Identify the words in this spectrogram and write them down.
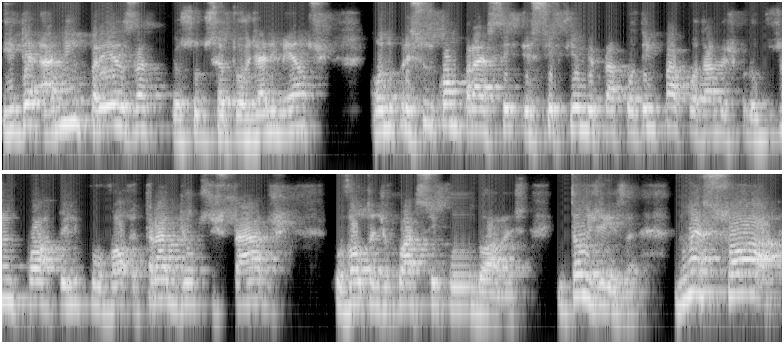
E a minha empresa, eu sou do setor de alimentos, quando preciso comprar esse, esse filme para poder empacotar meus produtos, eu importo ele por eu trago de outros estados, por volta de 4, 5 dólares. Então, Geisa, não é só.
